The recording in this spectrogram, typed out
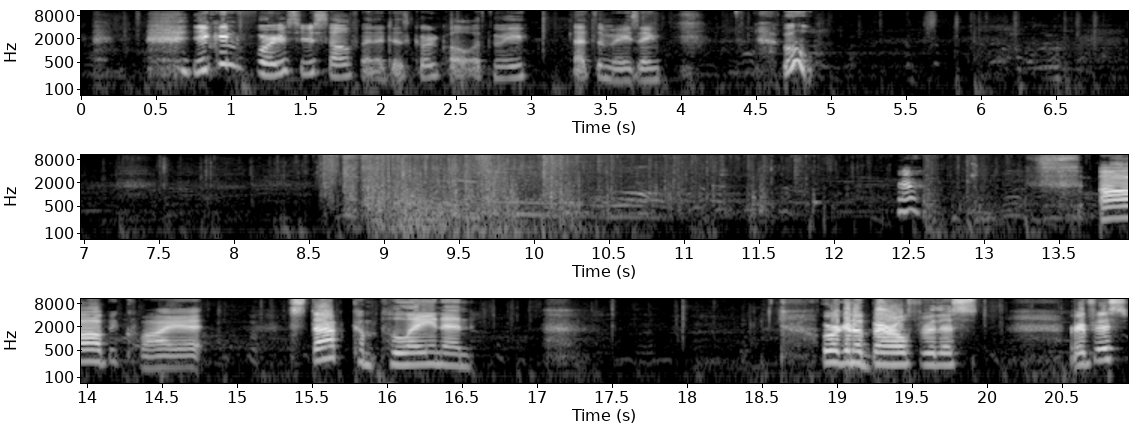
you can force yourself in a Discord call with me. That's amazing. Ooh. Huh. Oh, be quiet. Stop complaining. We're gonna barrel through this. Ready for this?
